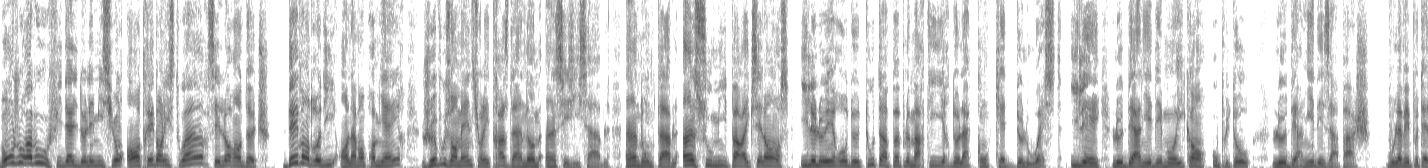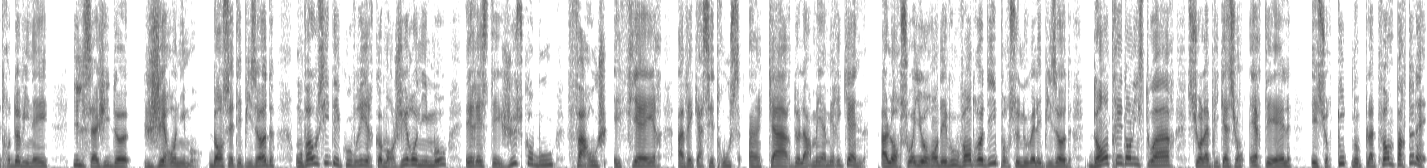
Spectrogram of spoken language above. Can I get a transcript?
Bonjour à vous, fidèles de l'émission Entrée dans l'histoire, c'est Laurent Dutch. Dès vendredi, en avant-première, je vous emmène sur les traces d'un homme insaisissable, indomptable, insoumis par excellence. Il est le héros de tout un peuple martyr de la conquête de l'Ouest. Il est le dernier des Mohicans, ou plutôt le dernier des Apaches. Vous l'avez peut-être deviné, il s'agit de Geronimo. Dans cet épisode, on va aussi découvrir comment Geronimo est resté jusqu'au bout, farouche et fier, avec à ses trousses un quart de l'armée américaine. Alors soyez au rendez-vous vendredi pour ce nouvel épisode d'Entrée dans l'histoire sur l'application RTL et sur toutes nos plateformes partenaires.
